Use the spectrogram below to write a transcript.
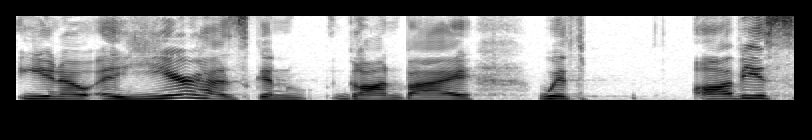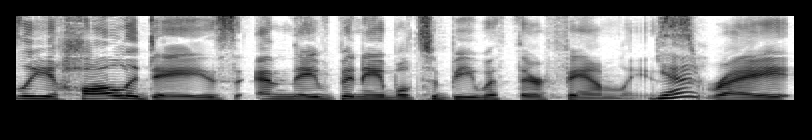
you know a year has gone, gone by with obviously holidays and they've been able to be with their families Yeah. right?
